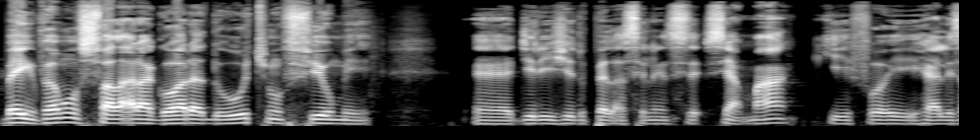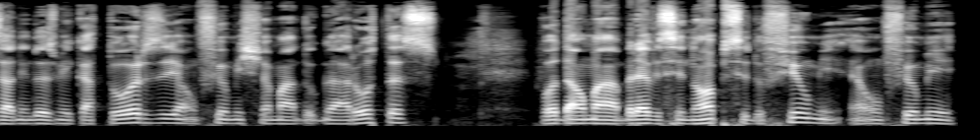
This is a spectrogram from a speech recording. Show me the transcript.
Bem, vamos falar agora do último filme é, dirigido pela Celine Sciamma, que foi realizado em 2014. É um filme chamado Garotas. Vou dar uma breve sinopse do filme. É um filme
